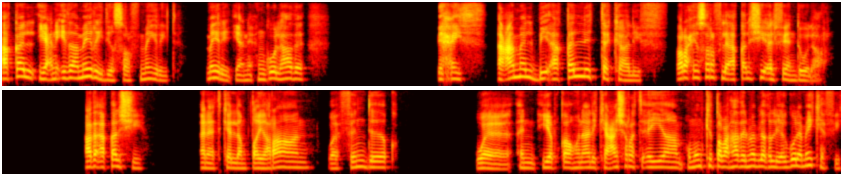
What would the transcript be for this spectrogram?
أقل يعني إذا ما يريد يصرف ما يريد. ما يريد يعني نقول هذا بحيث عمل بأقل التكاليف. فراح يصرف له أقل شيء 2000 دولار. هذا أقل شيء. أنا أتكلم طيران وفندق وأن يبقى هنالك عشرة أيام. وممكن طبعا هذا المبلغ اللي أقوله ما يكفي.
